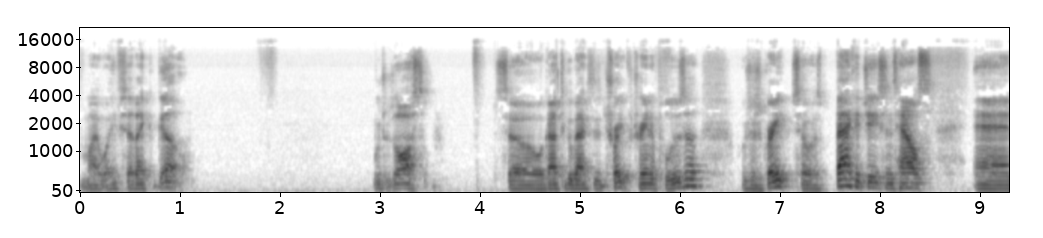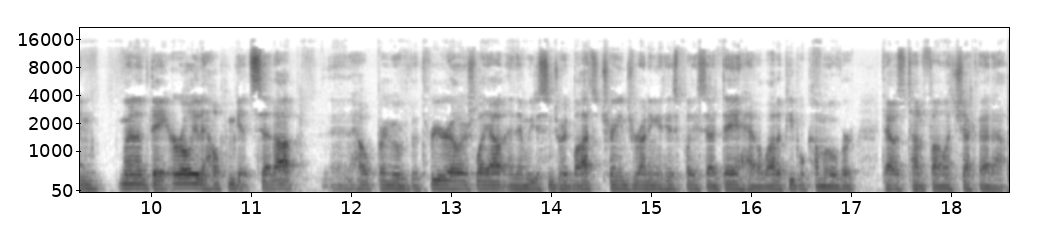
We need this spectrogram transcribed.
my wife said I could go, which was awesome. So I got to go back to Detroit for Trainapalooza, which was great. So I was back at Jason's house and went a day early to help him get set up and help bring over the three railers layout. And then we just enjoyed lots of trains running at his place that day. Had a lot of people come over. That was a ton of fun. Let's check that out.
